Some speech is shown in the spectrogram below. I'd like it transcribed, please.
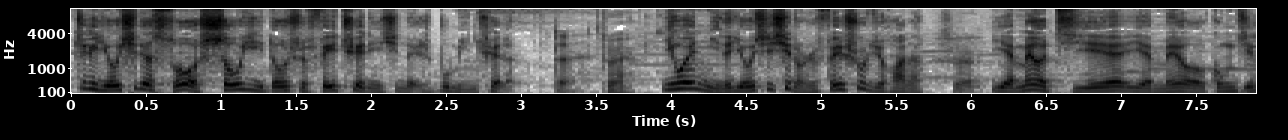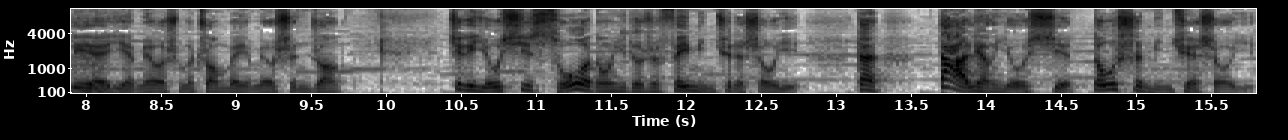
这个游戏的所有收益都是非确定性的，也是不明确的。对对，因为你的游戏系统是非数据化的，是也没有级，也没有攻击力，嗯也没有什么装备，也没有神装。这个游戏所有东西都是非明确的收益，但大量游戏都是明确收益。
